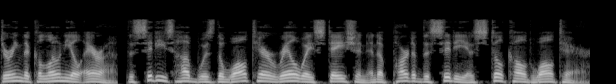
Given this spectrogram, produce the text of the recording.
During the colonial era, the city's hub was the Waltair railway station and a part of the city is still called Waltair.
